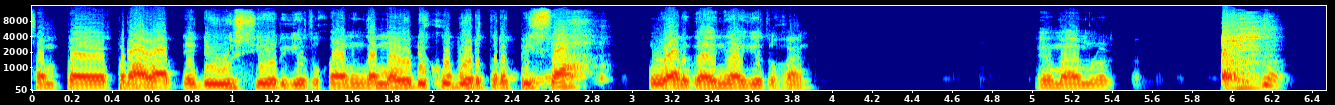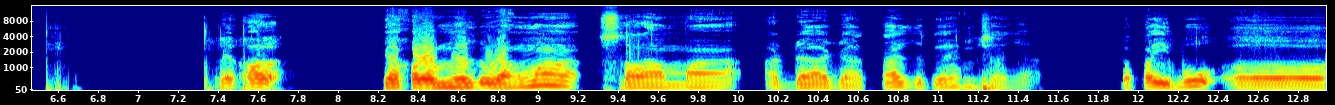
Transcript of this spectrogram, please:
sampai perawatnya diusir gitu kan nggak mau dikubur terpisah keluarganya gitu kan. Gimana menurut ya kalau ya kalau menurut orang mah selama ada data gitu ya misalnya bapak ibu eh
